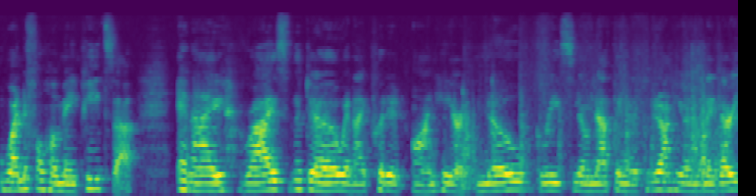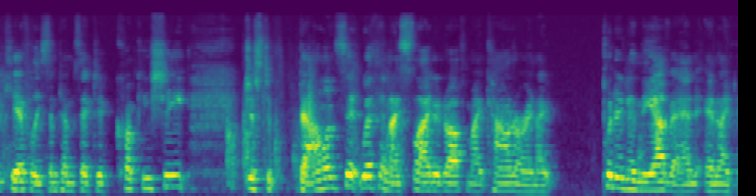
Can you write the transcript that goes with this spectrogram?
wonderful homemade pizza and I rise the dough and I put it on here. No grease, no nothing. And I put it on here and then I very carefully, sometimes I take cookie sheet just to balance it with and I slide it off my counter and I put it in the oven and I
